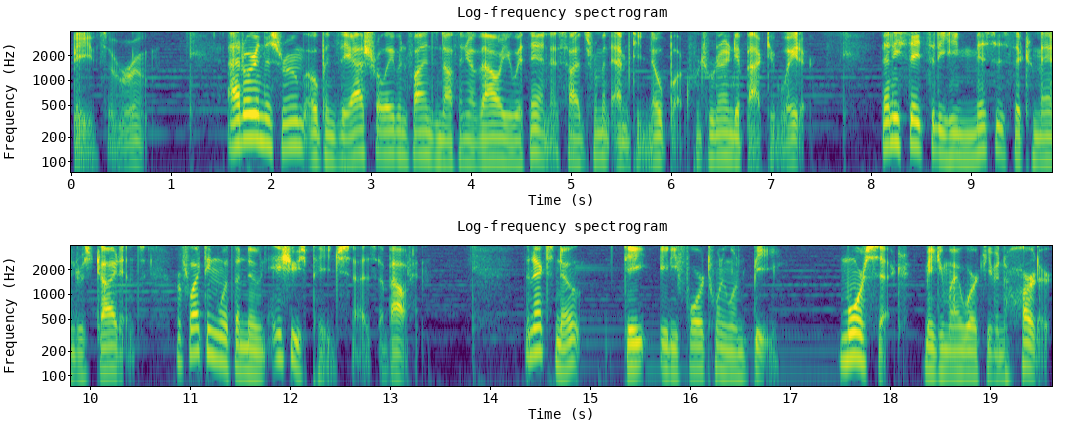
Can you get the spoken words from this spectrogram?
bathes a room. Adler in this room opens the astrolabe and finds nothing of value within aside from an empty notebook, which we're going to get back to later. Then he states that he misses the commander's guidance, reflecting what the known issues page says about him. The next note, date 8421b. More sick, making my work even harder.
